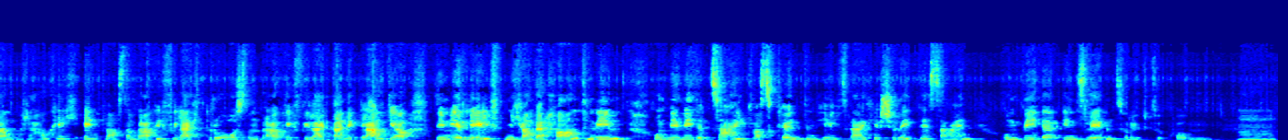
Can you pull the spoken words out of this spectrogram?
dann brauche ich etwas, dann brauche ich vielleicht Trost, dann brauche ich vielleicht eine Claudia, die mir hilft, mich an der Hand nimmt und mir wieder zeigt, was könnten hilfreiche Schritte sein, um wieder ins Leben zurückzukommen. Mhm.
